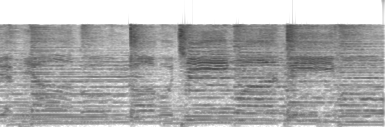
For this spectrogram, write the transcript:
တဲ့မြာကိုတော်ကိုချီးမွမ်းမိဖို့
